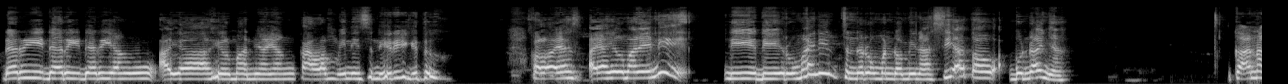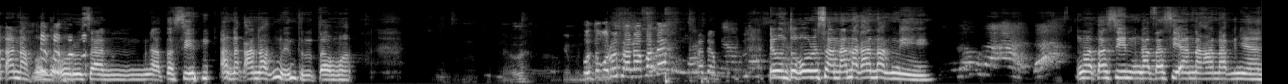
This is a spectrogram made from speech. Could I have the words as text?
dari dari dari yang ayah Hilmannya yang kalem ini sendiri gitu. Kalau ayah ayah Hilmannya ini di di rumah ini cenderung mendominasi atau bundanya? Ke anak-anak untuk urusan ngatasin anak-anak nih terutama. Untuk urusan apa teh? Ada. Eh, untuk urusan anak-anak nih. Ngatasin ngatasi anak-anaknya.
